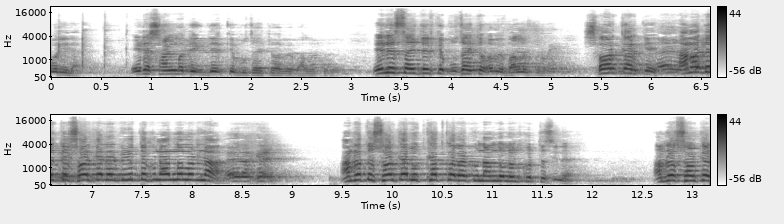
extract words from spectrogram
করি না। এটা সাংবাদিকদেরকে বুঝাইতে হবে ভালো করে। এনএসআইদেরকে বুঝাইতে হবে ভালো করে। সরকারকে। আমাদের তো সরকারের বিরুদ্ধে কোনো আন্দোলন না। আমরা তো সরকার উৎখাত করার কোনো আন্দোলন করতেছি না। আমরা সরকার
